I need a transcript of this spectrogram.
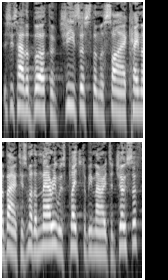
This is how the birth of Jesus, the Messiah, came about. His mother Mary was pledged to be married to Joseph.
